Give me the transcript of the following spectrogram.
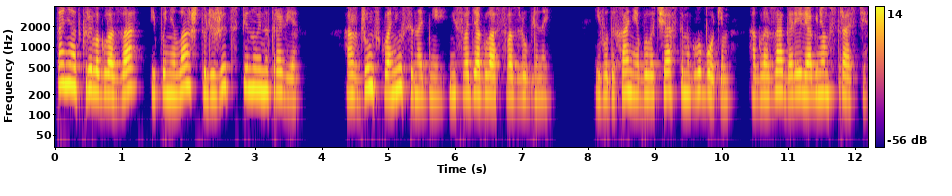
Таня открыла глаза и поняла, что лежит спиной на траве. Арджун склонился над ней, не сводя глаз с возлюбленной. Его дыхание было частым и глубоким, а глаза горели огнем страсти.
